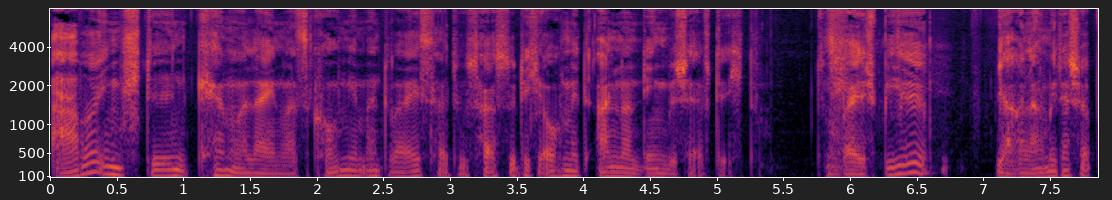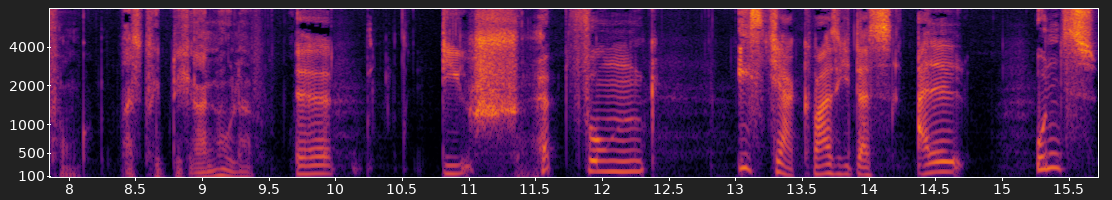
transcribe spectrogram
Aber im stillen Kämmerlein, was kaum jemand weiß, hast du dich auch mit anderen Dingen beschäftigt. Zum Beispiel jahrelang mit der Schöpfung. Was trieb dich an, Olaf? Äh, die Schöpfung ist ja quasi das all uns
